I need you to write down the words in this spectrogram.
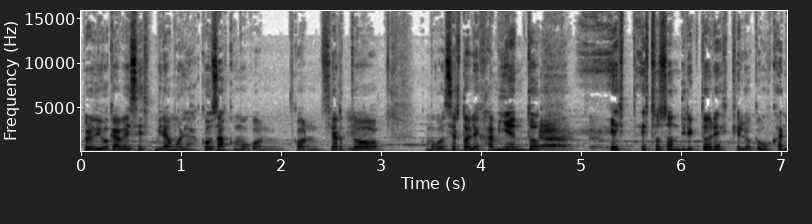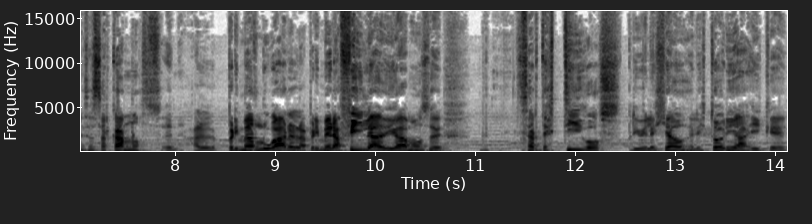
pero digo que a veces miramos las cosas como con, con cierto... Como con cierto alejamiento. Claro, claro. Est- estos son directores que lo que buscan es acercarnos en- al primer lugar, a la primera fila, digamos, de, de ser testigos privilegiados de la historia y que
